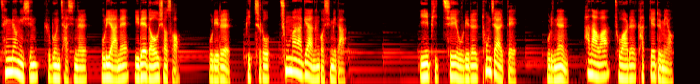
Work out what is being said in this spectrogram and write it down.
생명이신 그분 자신을 우리 안에 일에 넣으셔서 우리를 빛으로 충만하게 하는 것입니다. 이 빛이 우리를 통제할 때 우리는 하나와 조화를 갖게 되며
